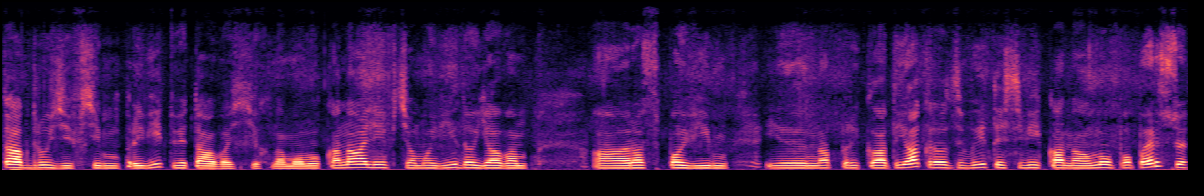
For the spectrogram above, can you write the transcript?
Так, друзі, всім привіт! Вітаю вас всіх на моєму каналі. В цьому відео я вам а, розповім, е, наприклад, як розвити свій канал. Ну, по-перше,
